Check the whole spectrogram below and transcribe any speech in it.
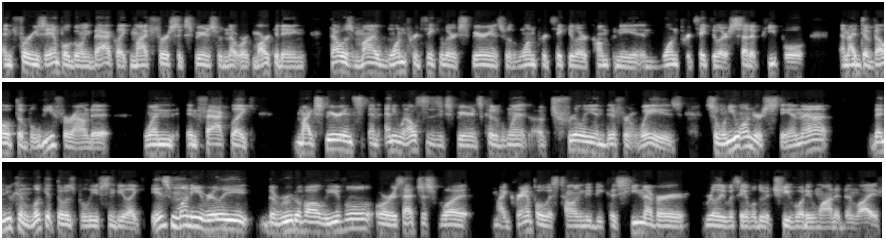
and for example, going back, like my first experience with network marketing, that was my one particular experience with one particular company and one particular set of people. And I developed a belief around it when in fact, like my experience and anyone else's experience could have went a trillion different ways. So when you understand that, then you can look at those beliefs and be like, is money really the root of all evil? Or is that just what my grandpa was telling me because he never really was able to achieve what he wanted in life?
